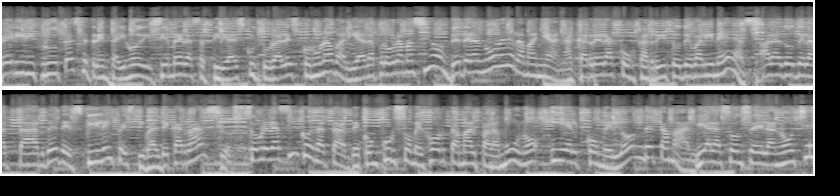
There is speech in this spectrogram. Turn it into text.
Ven y disfruta este 31 de diciembre las actividades culturales con una variada programación. Desde las 9 de la mañana, carrera con carritos de balineras. A las 2 de la tarde, desfile y festival de carrancios. Sobre las 5 de la tarde, concurso Mejor Tamal para Muno y el Comelón de Tamal. Y a las 11 de la noche,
